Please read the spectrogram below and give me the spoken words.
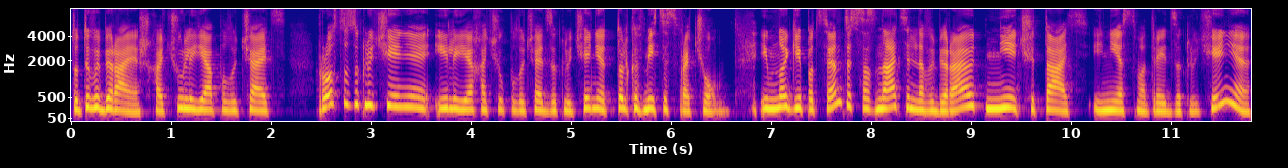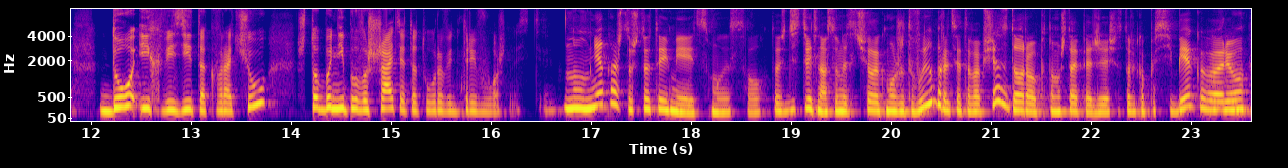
то ты выбираешь, хочу ли я получать просто заключение или я хочу получать заключение только вместе с врачом. И многие пациенты сознательно выбирают не читать и не смотреть заключение до их визита к врачу, чтобы не повышать этот уровень тревожности. Ну, мне кажется, что это имеет смысл. То есть, действительно, особенно если человек может выбрать, это вообще здорово, потому что, опять же, я сейчас только по себе говорю. Mm-hmm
